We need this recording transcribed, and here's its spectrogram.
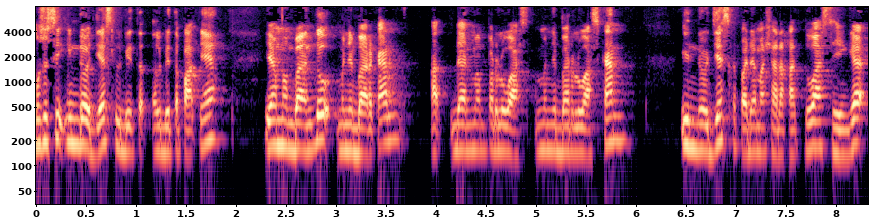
musisi Indo jazz lebih te lebih tepatnya yang membantu menyebarkan dan memperluas menyebarluaskan Indo jazz kepada masyarakat luas sehingga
